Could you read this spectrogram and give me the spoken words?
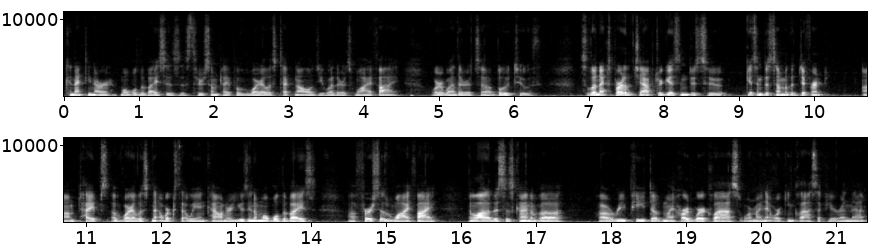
connecting our mobile devices is through some type of wireless technology, whether it's Wi-Fi or whether it's uh, Bluetooth. So the next part of the chapter gets into gets into some of the different um, types of wireless networks that we encounter using a mobile device. Uh, first is Wi-Fi, and a lot of this is kind of a, a repeat of my hardware class or my networking class if you're in that.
